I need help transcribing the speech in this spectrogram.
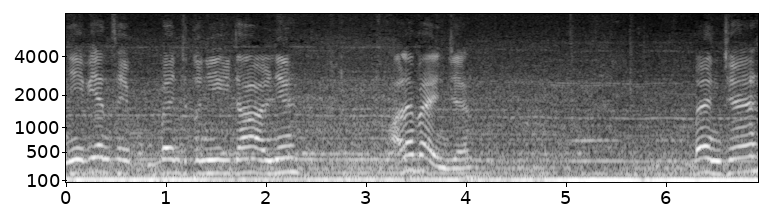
mniej więcej będzie to nie idealnie, ale będzie. Będzie.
